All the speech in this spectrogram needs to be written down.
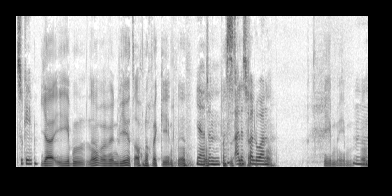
zu geben. Ja, eben, ne? Weil wenn wir jetzt auch noch weggehen, ne? Ja, dann ist, ist alles verloren. Ja. Eben, eben. Mhm. Ja.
